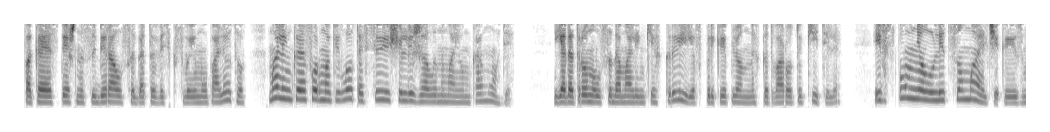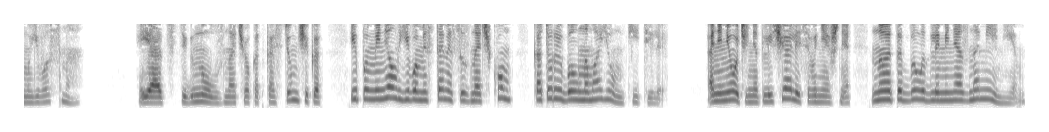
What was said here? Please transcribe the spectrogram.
Пока я спешно собирался, готовясь к своему полету, маленькая форма пилота все еще лежала на моем комоде. Я дотронулся до маленьких крыльев, прикрепленных к отвороту кителя, и вспомнил лицо мальчика из моего сна. Я отстегнул значок от костюмчика и поменял его местами со значком, который был на моем кителе. Они не очень отличались внешне, но это было для меня знамением.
